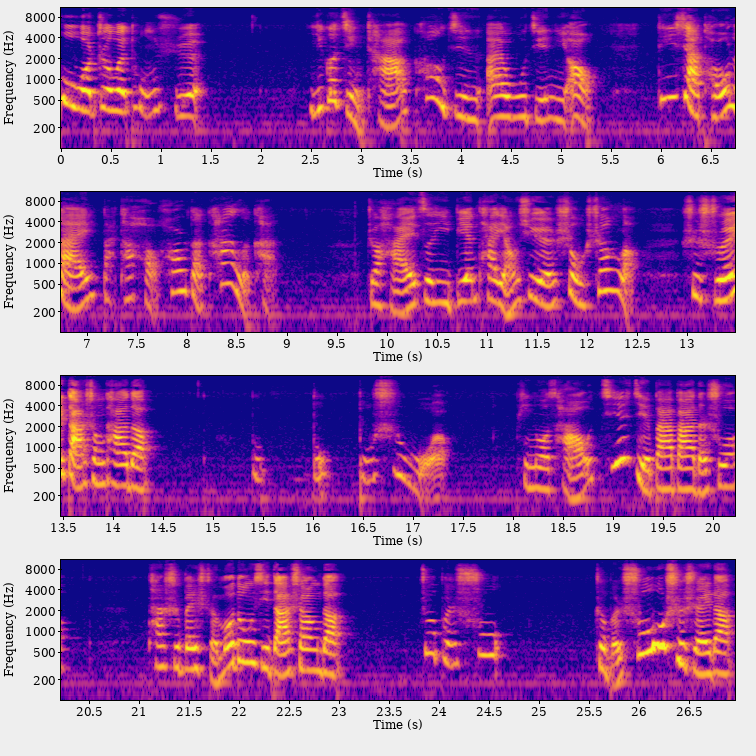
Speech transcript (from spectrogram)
护我这位同学。”一个警察靠近埃乌杰尼奥。低下头来，把他好好的看了看。这孩子一边太阳穴受伤了，是谁打伤他的？不，不，不是我。匹诺曹结结巴巴地说：“他是被什么东西打伤的？”这本书。这本书是谁的？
